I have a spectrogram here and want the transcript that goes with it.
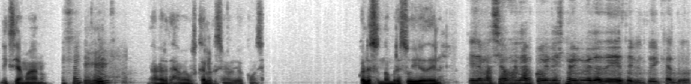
Nick se llamaba, ¿no? A ver, déjame buscar lo que se me olvidó. ¿cómo se llama. ¿Cuál es su nombre suyo de él? Es demasiado blanco en el menú de DS, le estoy dejando.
